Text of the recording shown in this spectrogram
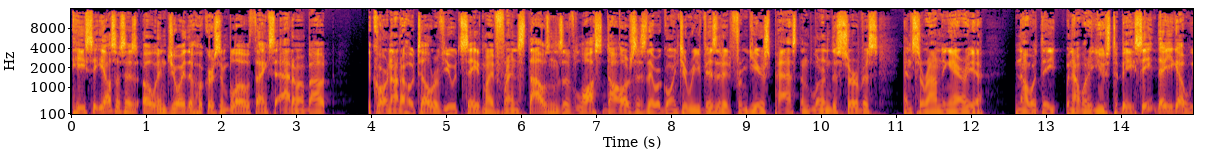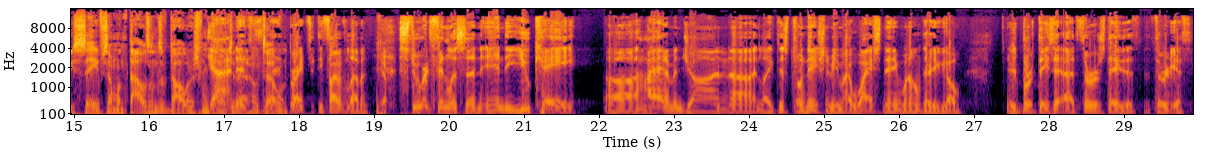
He he also says, "Oh, enjoy the hookers and blow." Thanks to Adam about the Coronado Hotel review. It saved my friends thousands of lost dollars as they were going to revisit it from years past and learn the service and surrounding area. Not what they, not what it used to be. See, there you go. We saved someone thousands of dollars from going to that hotel. And, right, fifty-five eleven. Yep. Stuart Finlayson in the UK. Uh, hi, Adam and John. Uh, I'd like this donation to be my wife's name. Well, there you go. His birthday's at, at Thursday, the thirtieth.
